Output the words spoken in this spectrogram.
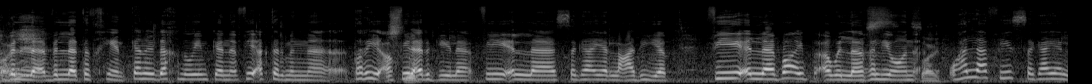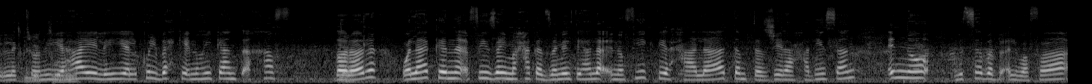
بال بالتدخين. كانوا يدخنوا يمكن في أكثر من طريقة في الأرجيلة في السجاير العادية. في البايب أو الغليون. صحيح. وهلأ في السجاير الإلكترونية هاي اللي هي الكل بيحكي إنه هي كانت أخف ضرر. ولكن في زي ما حكت زميلتي هلأ إنه في كثير حالات تم تسجيلها حديثا إنه بتسبب الوفاة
